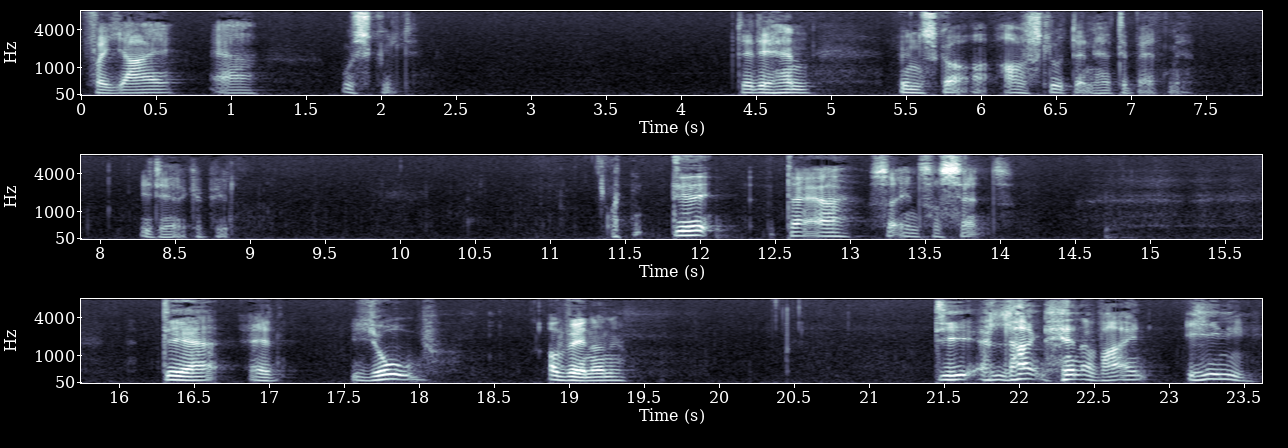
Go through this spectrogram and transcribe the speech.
for jeg er uskyldig. Det er det, han ønsker at afslutte den her debat med i det her kapitel. Det, der er så interessant, det er, at Job og vennerne, de er langt hen ad vejen enige.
